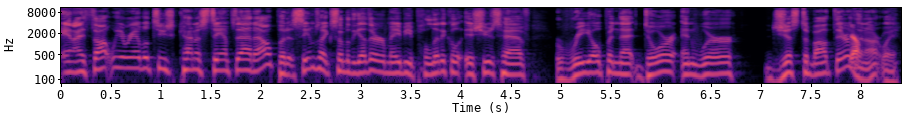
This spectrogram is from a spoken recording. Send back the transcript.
And I thought we were able to kind of stamp that out, but it seems like some of the other maybe political issues have reopened that door and we're just about there then, aren't we?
